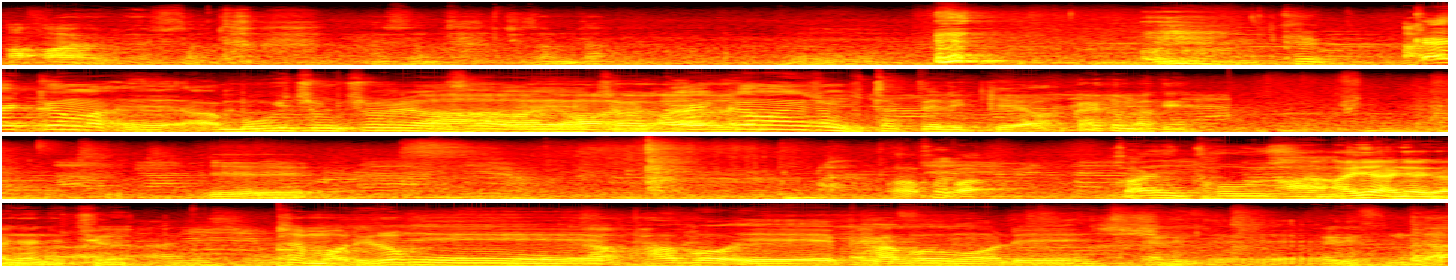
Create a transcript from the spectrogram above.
아, 아, 죄송합니다. 죄송합니다. 죄송합니다. 그 깔끔한 예, 아, 목이 좀 졸려서 아, 예, 아, 좀 아, 아, 깔끔하게 좀 부탁드릴게요. 깔끔하게. 예. 아, 마, 많이 더우신. 아, 아니 아니 아니 아니 지금 자 머리로. 예, 아, 바보 예, 바보 머리 해주시면 돼요. 예. 알겠습니다.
